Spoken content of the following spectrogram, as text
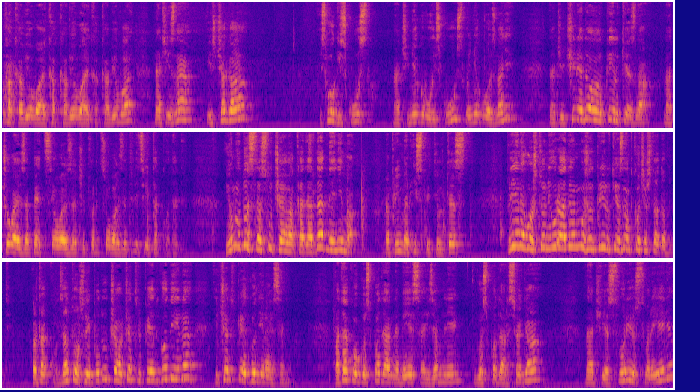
kakav je ovaj, kakav je ovaj, kakav je ovaj, znači zna iz čega iz svog iskustva, znači njegovo iskustvo i njegovo znanje, znači čine da on otprilike zna, znači ovaj je za petce, ovaj je za četvrce, ovaj je za trice i tako dalje. I ono dosta slučajeva kada dadne njima, na primjer, ispit ili test, prije nego što oni urade, on može otprilike znati ko će šta dobiti. Je tako? Zato što je podučao 4-5 godina i 4-5 godina je sa njima. Pa tako gospodar nebesa i zemlje, gospodar svega, znači je stvorio stvorenje,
